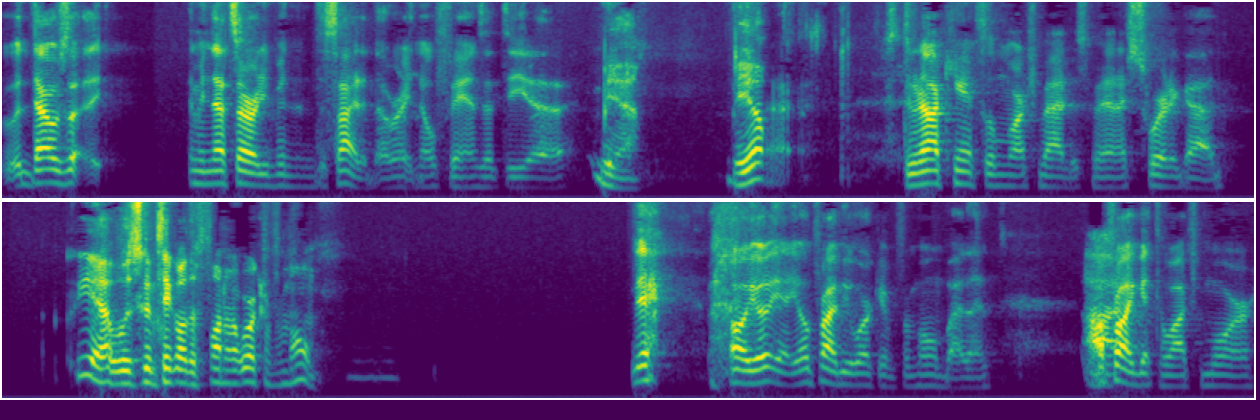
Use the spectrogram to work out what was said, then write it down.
That was, I mean, that's already been decided though, right? No fans at the. uh Yeah. Yep. Do not cancel March Madness, man. I swear to God. Yeah, well, it's going to take all the fun out of working from home. Yeah. Oh, you'll, yeah, you'll probably be working from home by then. I'll Uh, probably get to watch more.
